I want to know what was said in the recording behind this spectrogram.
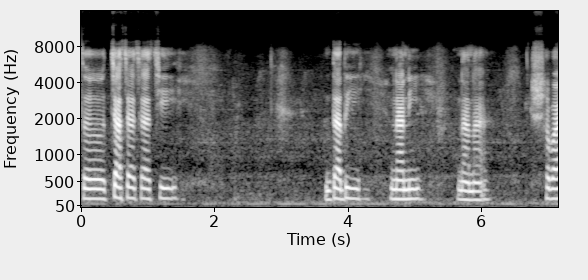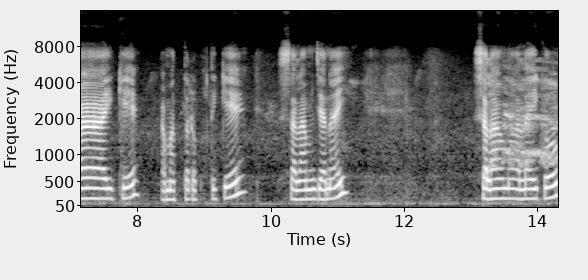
তো চাচা, চাচি, দাদি, নানি, নানা, সবাইকে, আমার তরফ থেকে সালাম জানাই। সালাম আলাইকুম।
